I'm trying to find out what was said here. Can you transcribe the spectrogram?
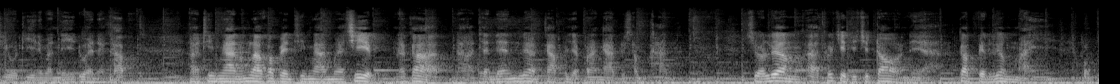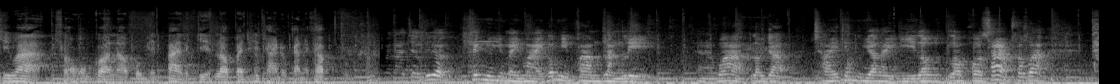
TOT ในวันนี้ด้วยนะครับทีมงานของเราก็เป็นทีมงานมืออาชีพ แล้วก็จะเน้นเรื่องการประหยัดพลังงานเป็นสำคัญ ส่วนเรื่องธุรกิจดิจิทัลเนี่ยก็เป็นเรื่องใหม่ ผมคิดว่า 2 องค์กรเราผมเห็นป้ายตะกี้เราไปทิศทางเดียวกันนะครับ จะเลือกเทคโนโลยีใหม่ ๆ ก็มีความลังเลว่าเราจะใช้เทคโนโลยีอะไรดี เราเราพอทราบครับว่าท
